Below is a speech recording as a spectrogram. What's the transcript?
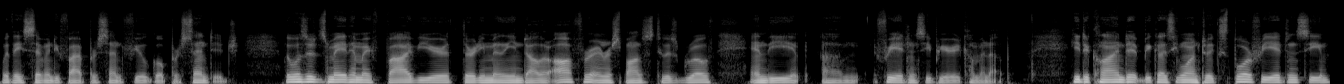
with a 75% field goal percentage. The Wizards made him a five year, $30 million offer in response to his growth and the um, free agency period coming up. He declined it because he wanted to explore free agency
